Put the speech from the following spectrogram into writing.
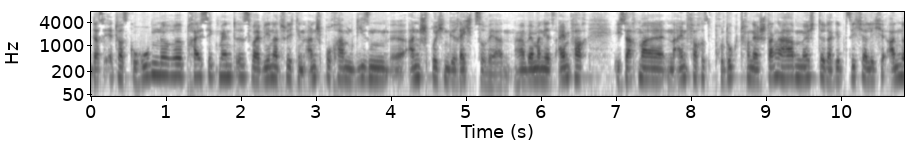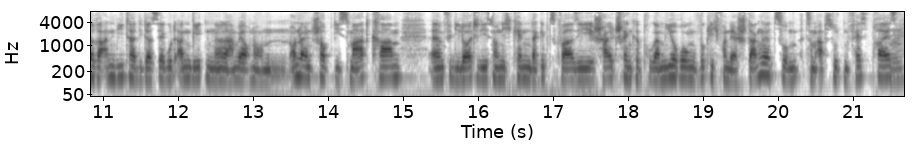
das etwas gehobenere Preissegment ist, weil wir natürlich den Anspruch haben, diesen äh, Ansprüchen gerecht zu werden. Ja, wenn man jetzt einfach, ich sag mal, ein einfaches Produkt von der Stange haben möchte, da gibt es sicherlich andere Anbieter, die das sehr gut anbieten. Ne? Da haben wir auch noch einen Online-Shop, die Smart Kram, äh, für die Leute, die es noch nicht kennen. Da gibt es quasi Schaltschränke, Programmierung wirklich von der Stange zum, zum absoluten Festpreis. Mhm.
